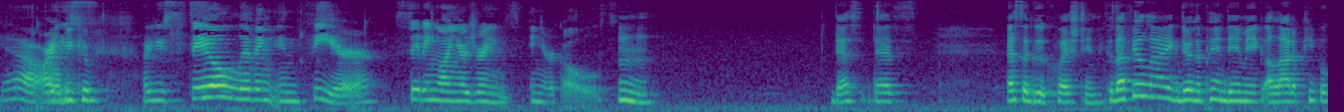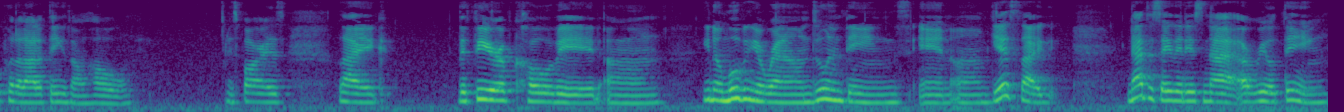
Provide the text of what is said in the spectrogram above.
Yeah. Are Or you are you still living in fear, sitting on your dreams and your goals? Mm. That's that's that's a good question because I feel like during the pandemic, a lot of people put a lot of things on hold, as far as like the fear of COVID, um, you know, moving around, doing things, and um, yes, like not to say that it's not a real thing,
